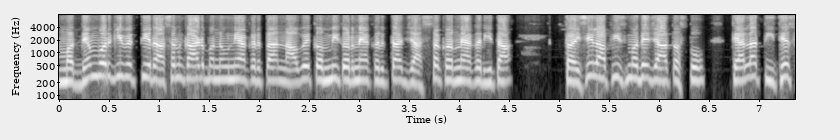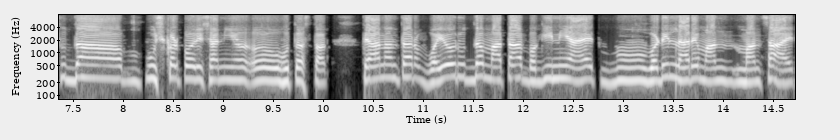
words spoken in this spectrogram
मध्यमवर्गीय व्यक्ती राशन कार्ड बनवण्याकरिता नावे कमी करण्याकरिता जास्त करण्याकरिता तहसील ऑफिसमध्ये जात असतो. त्याला तिथे सुद्धा पुष्कळ परेशानी होत असतात. त्यानंतर वयोवृद्ध माता भगिनी आहेत वडीलधारे मान माणसं आहेत.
